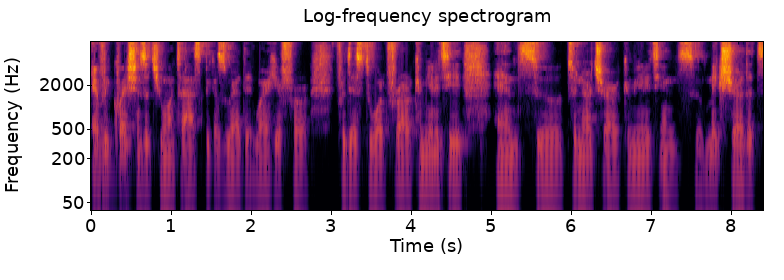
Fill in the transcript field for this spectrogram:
every questions that you want to ask because we're the, we're here for for this to work for our community and to to nurture our community and to make sure that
